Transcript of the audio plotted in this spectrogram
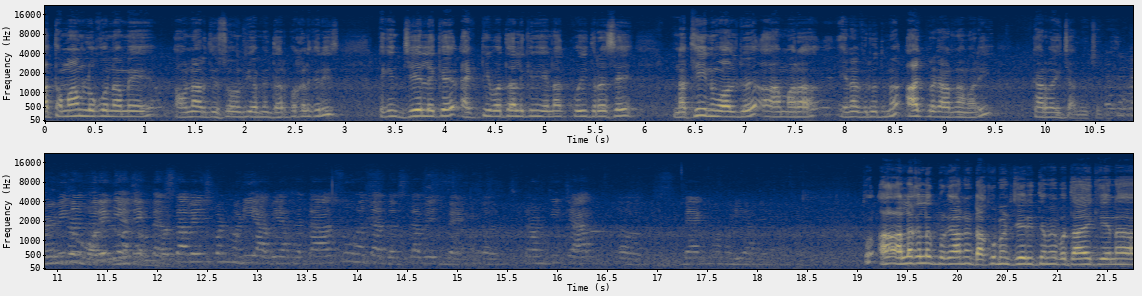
आ तमाम लोगों ने अमें आना दिवसों में भी अमे धरपकड़ करी लेकिन जे लेके एक्टिव था लेकिन एना कोई तरह से नहीं इन्वॉल्व जो है आ अमरा विरुद्ध में आज प्रकार अमारी કાર્યવાહી ચાલુ છે. મમ્મીના ઘરેથી અનેક દસ્તાવેજ પણ મળી આવ્યા હતા. શું હતા દસ્તાવેજ બેગ ત્રણથી ચાર અ, બેગમાં મળી આવ્યા હતા? તો આ અલગ અલગ પ્રકારના ડોક્યુમેન્ટ જે રીતે અમે બતાવ્યા કે એના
